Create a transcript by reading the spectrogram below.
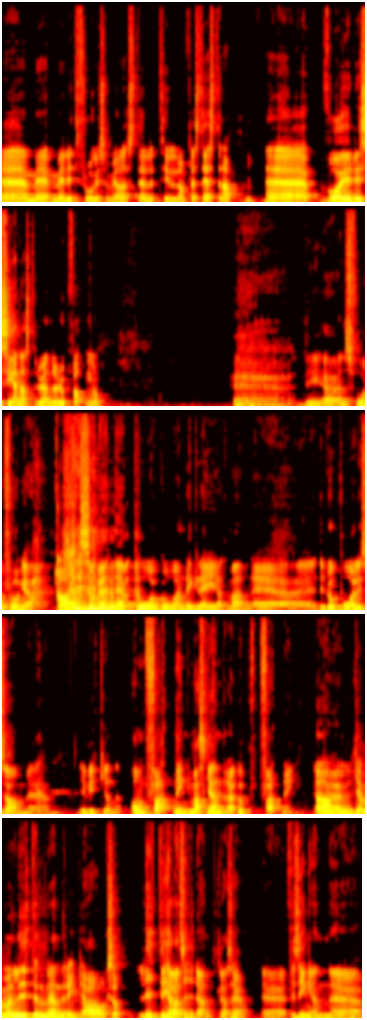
eh, med, med lite frågor som jag ställer till de flesta gästerna. Eh, vad är det senaste du ändrade uppfattning om? Eh, Det är en svår fråga. Ja. Det känns som en eh, pågående grej. att man, eh, Det beror på liksom, i vilken omfattning man ska ändra uppfattning. Ja, det kan vara en liten ändring kan Ja. också. Lite hela tiden, skulle jag säga. Eh, Det finns ingen... eh, eh,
